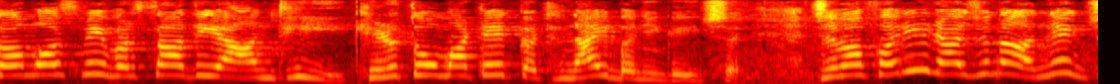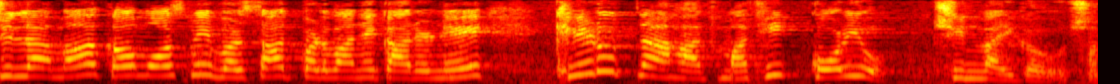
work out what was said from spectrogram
કમોસમી વરસાદી આંધી ખેડૂતો માટે કઠિનાઈ બની ગઈ છે. જેમાં ફરી રાજ્યના અનેક જિલ્લામાં કમોસમી વરસાદ પડવાને કારણે ખેડૂતના હાથમાંથી કોળિયો છીનવાઈ ગયો છે.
